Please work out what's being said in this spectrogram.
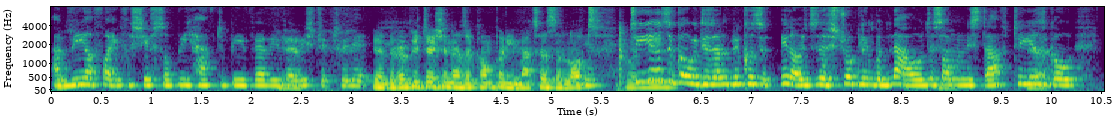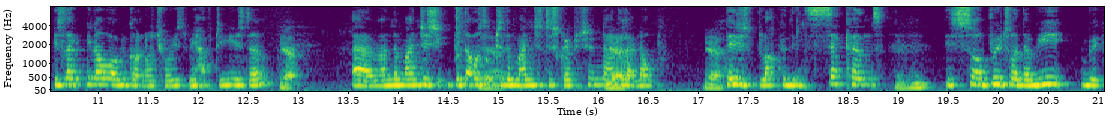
And we are fighting for shifts, so we have to be very, Yeah. very strict with it. Yeah, the reputation as a company matters a lot. when Two we- years ago we didn't because you know they're struggling, but now there's so many staff. Two years Yeah. ago it's like you know what we got no choice, we have to use them. Yeah. Um, and the managers, but that was up to the manager's discretion. Now Yeah. they're like nope, Yeah. they just block within seconds. hmm It's so brutal that we, we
